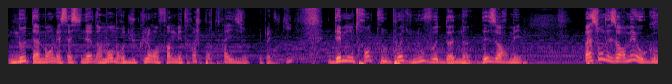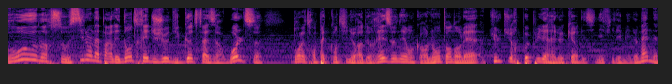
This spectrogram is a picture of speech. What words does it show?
notamment l'assassinat d'un membre du clan en fin de métrage pour trahison, je pas dit qui, démontrant tout le poids du nouveau Don, désormais. Passons désormais au gros morceau. Si l'on a parlé d'entrée de jeu du Godfather Waltz, dont la trompette continuera de résonner encore longtemps dans la culture populaire et le cœur des cinéphiles et mélomanes,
